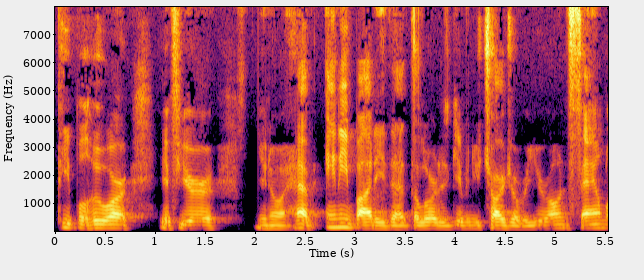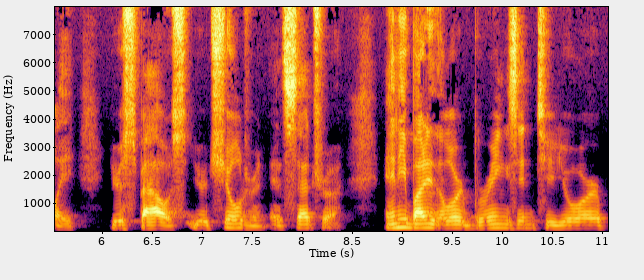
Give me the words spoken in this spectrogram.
People who are, if you're, you know, have anybody that the Lord has given you charge over, your own family, your spouse, your children, etc. Anybody the Lord brings into your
